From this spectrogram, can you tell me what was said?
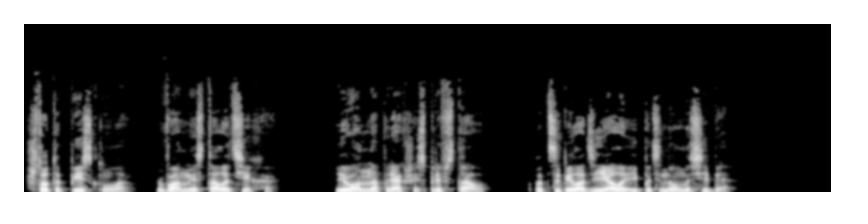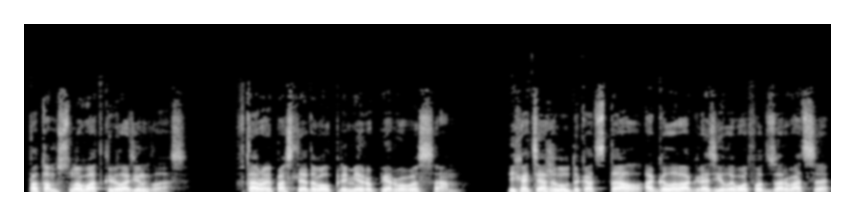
Что-то пискнуло, в ванной стало тихо, и он, напрягшись, привстал, подцепил одеяло и потянул на себя. Потом снова открыл один глаз. Второй последовал примеру первого сам. И хотя желудок отстал, а голова грозила вот-вот взорваться,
